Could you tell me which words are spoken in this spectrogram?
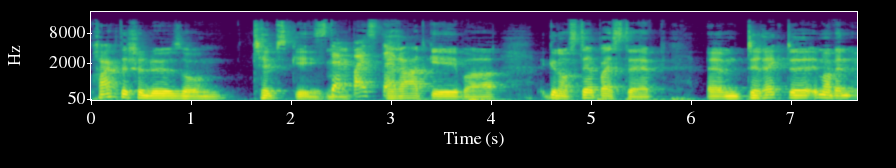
Praktische Lösung, Tipps geben, Step by Step. Ratgeber, genau, Step by Step. Ähm, direkte, immer wenn, äh,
